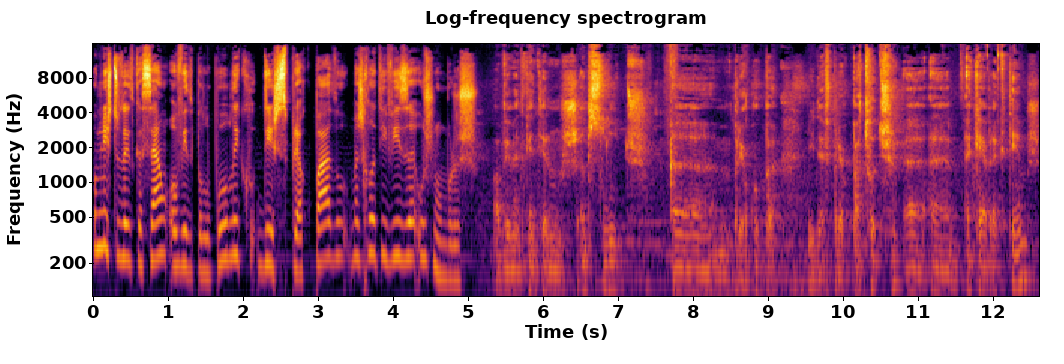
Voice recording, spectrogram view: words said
O Ministro da Educação, ouvido pelo público, diz-se preocupado, mas relativiza os números. Obviamente que em termos absolutos uh, preocupa e deve preocupar todos uh, uh, a quebra que temos.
